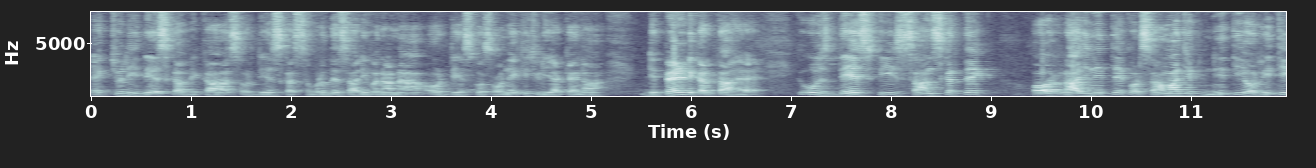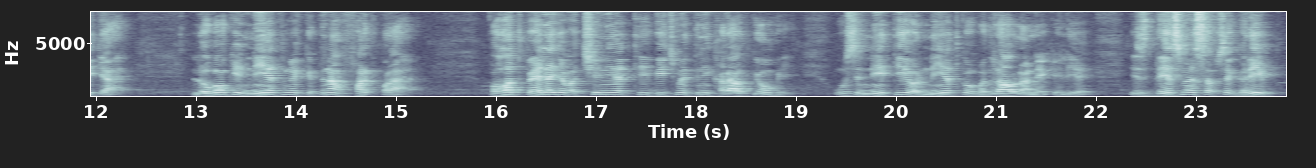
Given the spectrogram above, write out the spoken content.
एक्चुअली देश का विकास और देश का समृद्धशाली बनाना और देश को सोने की चिड़िया कहना डिपेंड करता है कि उस देश की सांस्कृतिक और राजनीतिक और सामाजिक नीति और रीति क्या है। लोगों की नीयत में कितना फ़र्क पड़ा है। बहुत पहले जब अच्छी नीयत थी, बीच में इतनी खराब क्यों हुई? उस नीति और नीयत को बदलाव लाने के लिए इस देश में सबसे गरीब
